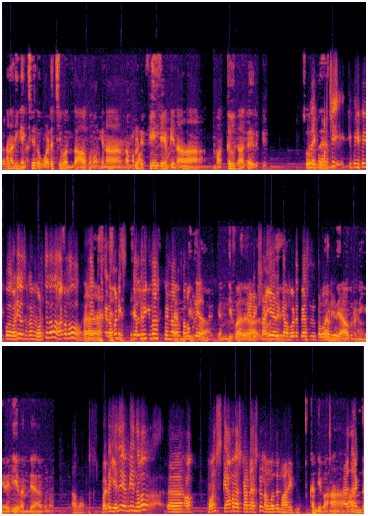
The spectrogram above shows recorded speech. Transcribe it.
ஆனா நீங்க ஆக்சுவலி இதை உடைச்சு வந்து ஆகணும். ஏன்னா நம்மளுடைய ஃபீல்டே எப்படின்னா மக்களுக்காக இருக்கு. கண்டிப்பா வெளியே வந்தே ஆகணும். ஆமா. பட் எது எப்படி இருந்தாலும் ஒன்ஸ் கேமரா ஸ்டார்ட் ஆச்சுன்னா நம்ம வந்து மாறிடணும் கண்டிப்பா. அந்த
